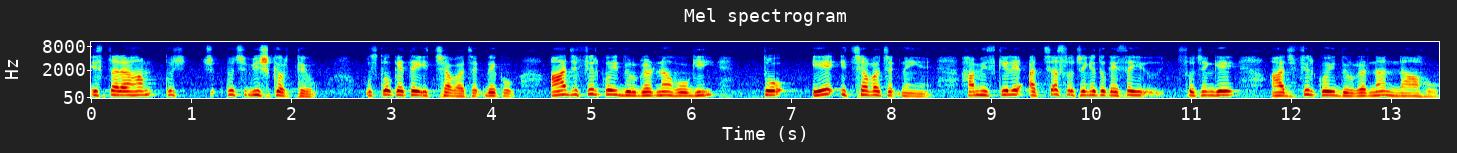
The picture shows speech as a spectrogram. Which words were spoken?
इस तरह हम कुछ कुछ विश करते हो, उसको कहते हैं इच्छावाचक। देखो, आज फिर कोई दुर्घटना होगी तो ये इच्छावाचक नहीं है। हम इसके लिए अच्छा सोचेंगे तो कैसे सोचेंगे, आज फिर कोई दुर्घटना ना हो।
